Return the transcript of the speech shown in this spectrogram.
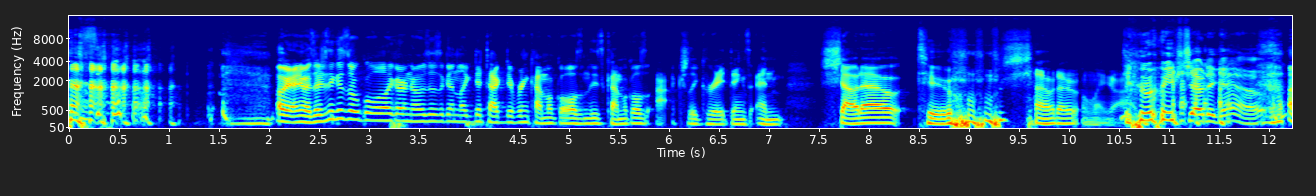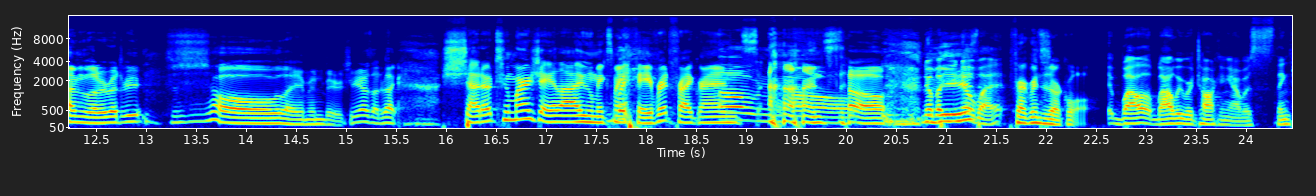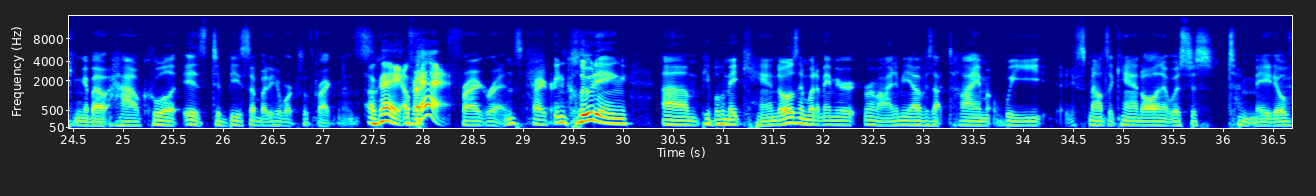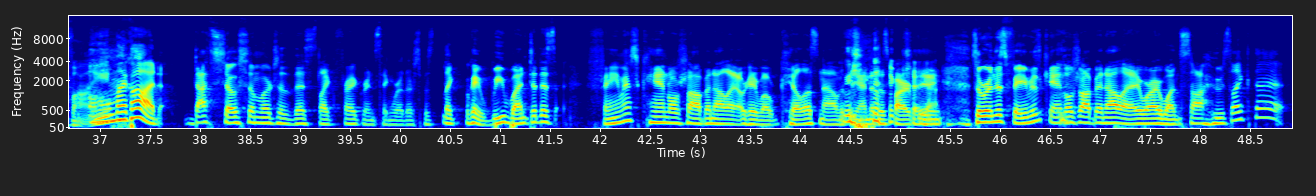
Okay, anyways, I just think it's so cool. Like our noses can like detect different chemicals, and these chemicals actually create things. And shout out to shout out. Oh my god, Who are you shouting out? I'm literally about to be so lame and bougie. I was about to be like, shout out to Margiela who makes my favorite fragrance. Oh, no. and so No, but you know what? Fragrances are cool. While while we were talking, I was thinking about how cool it is to be somebody who works with fragrance. Okay, Fra- okay. fragrance, Fragrance. including um, people who make candles. And what it made me re- reminded me of is that time we smelled a candle and it was just tomato vine. Oh my god, that's so similar to this like fragrance thing where they're supposed like okay, we went to this famous candle shop in LA. Okay, well, kill us now at the end of this part Okay, being. So we're in this famous candle shop in LA where I once saw who's like the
